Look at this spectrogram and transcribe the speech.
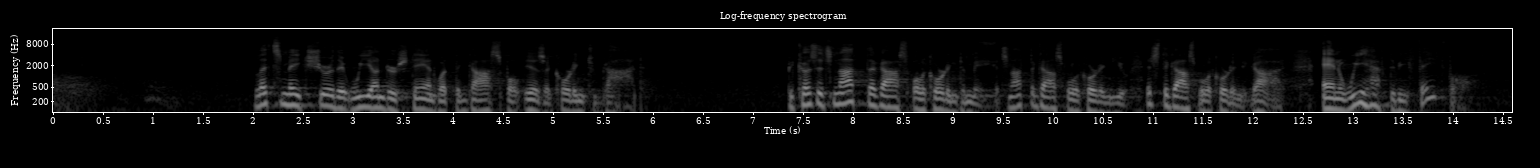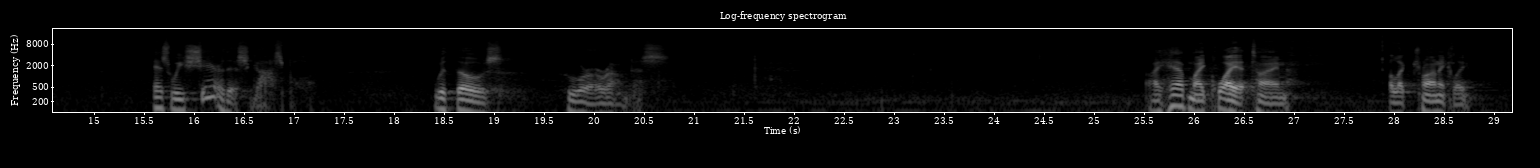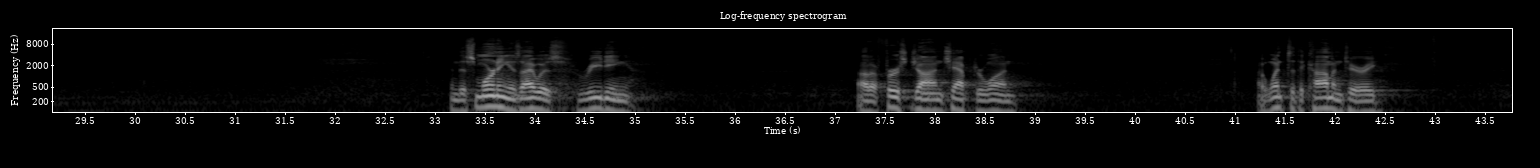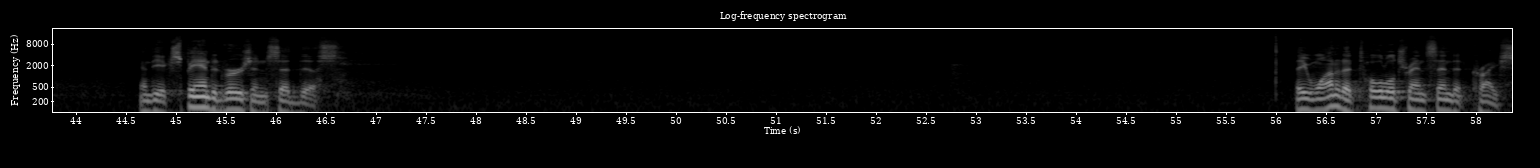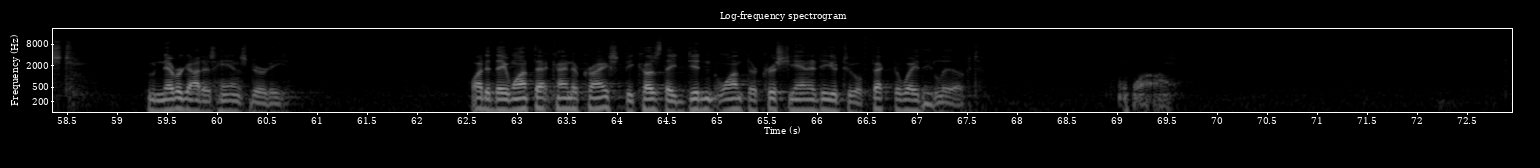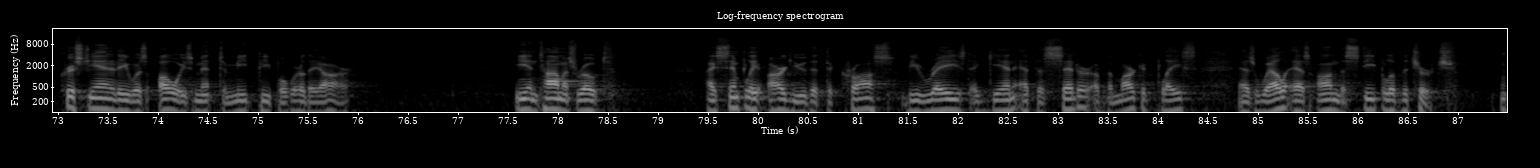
Let's make sure that we understand what the gospel is according to God. Because it's not the gospel according to me. It's not the gospel according to you. It's the gospel according to God. And we have to be faithful as we share this gospel with those who are around us. I have my quiet time electronically. And this morning, as I was reading out of 1 John chapter 1, I went to the commentary, and the expanded version said this. They wanted a total transcendent Christ who never got his hands dirty. Why did they want that kind of Christ? Because they didn't want their Christianity to affect the way they lived. Wow. Christianity was always meant to meet people where they are. Ian Thomas wrote, I simply argue that the cross be raised again at the center of the marketplace as well as on the steeple of the church.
